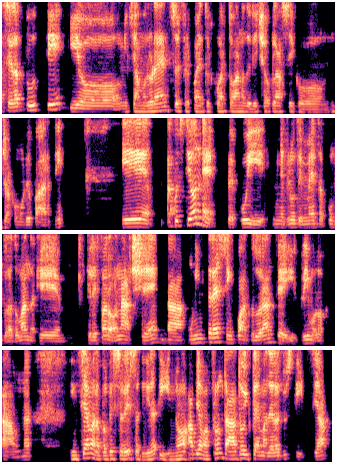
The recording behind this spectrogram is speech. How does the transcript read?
Buonasera a tutti, io mi chiamo Lorenzo e frequento il quarto anno del liceo classico Giacomo Leopardi e la questione per cui mi è venuta in mente appunto la domanda che, che le farò nasce da un interesse in quanto durante il primo lockdown insieme alla professoressa di latino abbiamo affrontato il tema della giustizia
